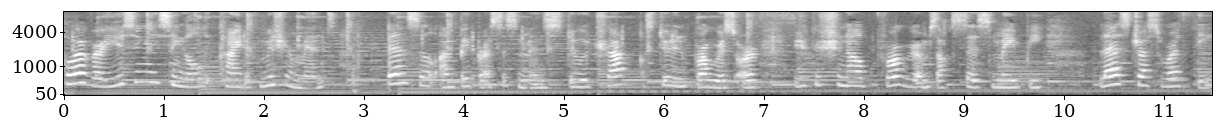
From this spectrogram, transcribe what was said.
However, using a single kind of measurement, pencil and paper assessments to track student progress or educational program success may be less trustworthy.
